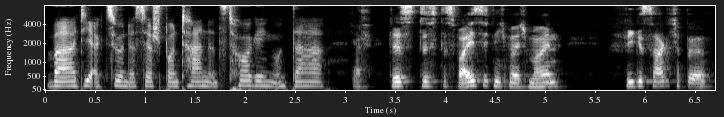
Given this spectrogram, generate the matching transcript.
war die Aktion, dass er spontan ins Tor ging und da Ja, das, das, das weiß ich nicht mehr. Ich meine, wie gesagt, ich habe,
